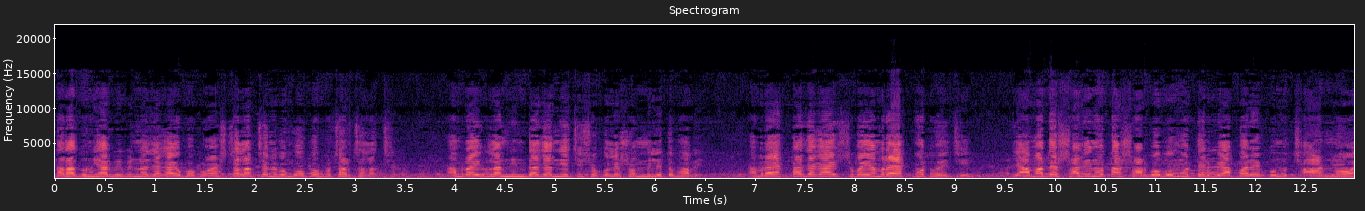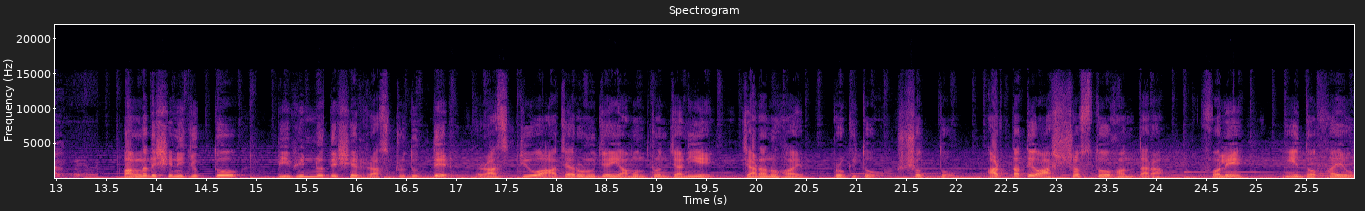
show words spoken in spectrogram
তারা দুনিয়ার বিভিন্ন জায়গায় অপপ্রয়াস চালাচ্ছেন এবং অপপ্রচার চালাচ্ছেন। আমরা এগুলার নিন্দা জানিয়েছি সকলে সম্মিলিতভাবে। আমরা একটা জায়গায় সবাই আমরা একমত হয়েছি যে আমাদের স্বাধীনতা সার্বভৌমত্বের ব্যাপারে কোনো ছাড় নয়। বাংলাদেশে নিযুক্ত বিভিন্ন দেশের রাষ্ট্রদূতদের রাষ্ট্রীয় আচার অনুযায়ী আমন্ত্রণ জানিয়ে জানানো হয় প্রকৃত সত্য। আর তাতে আশ্বস্ত হন তারা। ফলে এ দফায়ও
